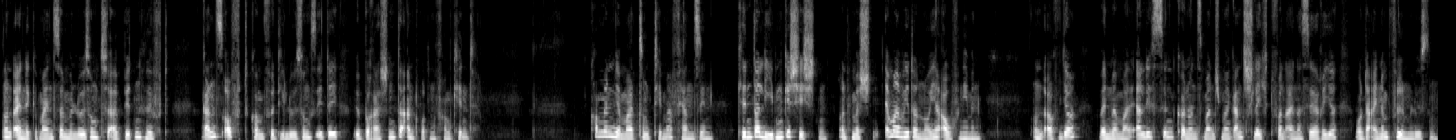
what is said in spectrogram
und eine gemeinsame Lösung zu erbitten hilft. Ganz oft kommen für die Lösungsidee überraschende Antworten vom Kind. Kommen wir mal zum Thema Fernsehen. Kinder lieben Geschichten und möchten immer wieder neue aufnehmen. Und auch wir, wenn wir mal ehrlich sind, können uns manchmal ganz schlecht von einer Serie oder einem Film lösen.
